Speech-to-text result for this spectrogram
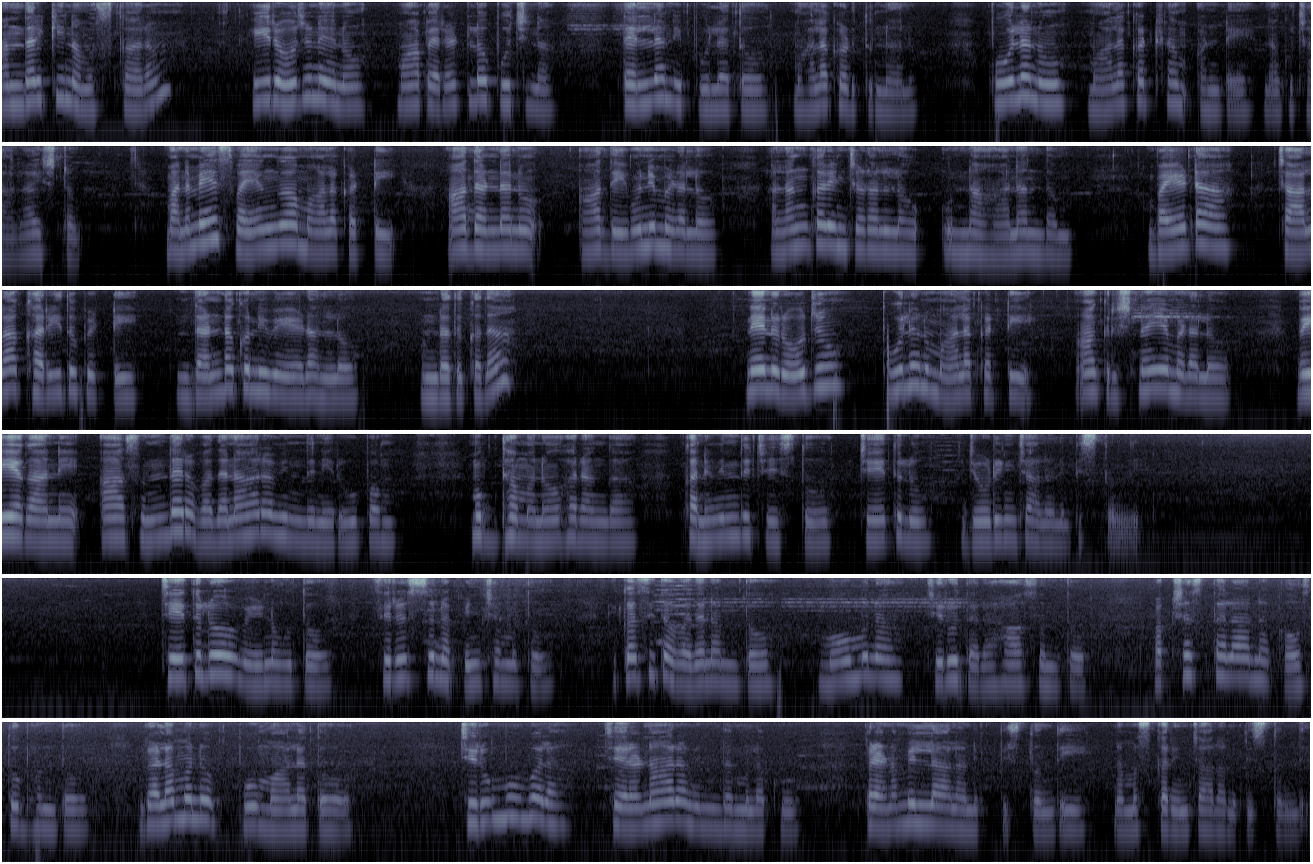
అందరికీ నమస్కారం. ఈరోజు నేను మా పెరట్లో పూచిన తెల్లని పూలతో మాల కడుతున్నాను. పూలను మాల కట్టడం అంటే నాకు చాలా ఇష్టం. మనమే స్వయంగా మాల కట్టి ఆ దండను ఆ దేవుని మెడలో అలంకరించడంలో ఉన్న ఆనందం బయట చాలా ఖరీదు పెట్టి దండ కొని వేయడంలో ఉండదు కదా? నేను రోజు పూలను మాల కట్టి ఆ కృష్ణయ్య మెడలో వేయగానే ఆ సుందర వదనార విందుని రూపం ముగ్ధ మనోహరంగా కనువిందు చేస్తూ చేతులు జోడించాలనిపిస్తుంది. చేతిలో వేణువుతో శిరస్సున పింఛముతో వికసిత వదనంతో మోమున చిరు దరహాసంతో వక్షస్థలాన కౌస్తుభంతో గళమను పూమాలతో చిరుముమల చరణారవిందములకు ప్రణమిల్లాలనిపిస్తుంది నమస్కరించాలనిపిస్తుంది.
